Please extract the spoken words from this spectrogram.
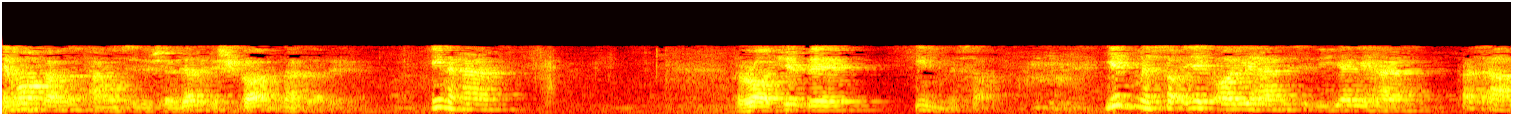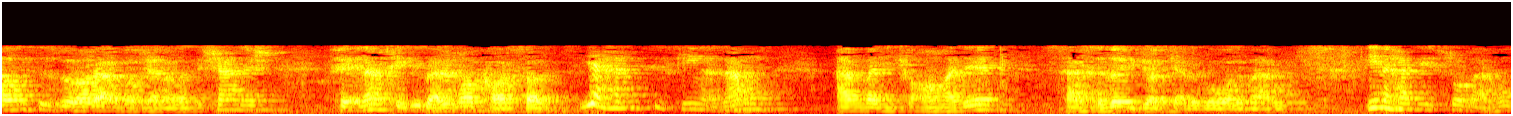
امام فرمون تماثیل شجر اشکال نداره. این هم راجع به این مثال. یک مثال یک آیه حدیث دیگری هست. پس احادیث زراره با جلالت شنش. فعلا خیلی برای ما کارساز یه حدیثی که این از همون اولی که آمده سرصدا ایجاد کرده به قول معروف. این حدیث رو مرحوم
